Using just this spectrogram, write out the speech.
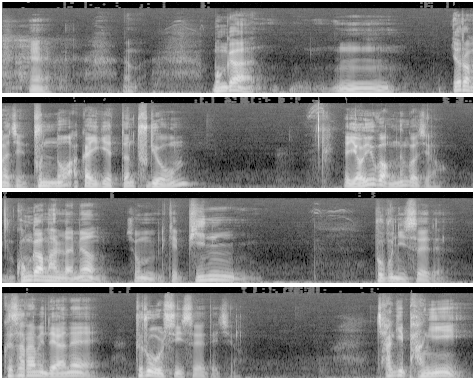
예. 뭔가 음, 여러 가지 분노, 아까 얘기했던 두려움, 여유가 없는 거죠. 공감하려면 좀 이렇게 빈 부분이 있어야 돼. 그 사람이 내 안에 들어올 수 있어야 되죠. 자기 방이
